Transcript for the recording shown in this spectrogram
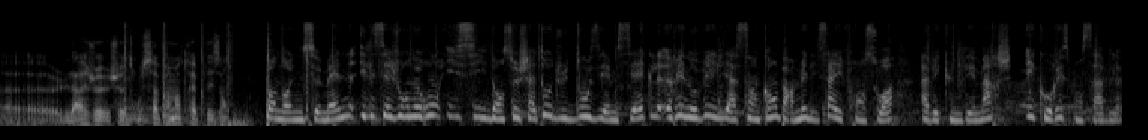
euh, là, je, je trouve ça vraiment très plaisant. Pendant une semaine, ils séjourneront ici, dans ce château du XIIe siècle, rénové il y a 5 ans par Mélissa et François, avec une démarche éco-responsable.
